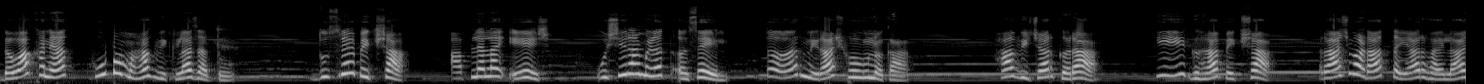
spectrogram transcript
दवाखान्यात खूप महाग विकला जातो. दुसऱ्यापेक्षा आपल्याला यश उशिरा मिळत असेल तर निराश होऊ नका. हा विचार करा की घरापेक्षा राजवाडा तयार व्हायला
